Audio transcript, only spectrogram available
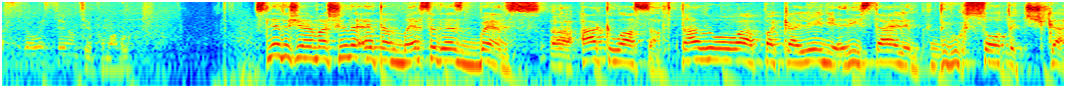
с удовольствием тебе помогу. Следующая машина это Mercedes-Benz а, А-класса второго поколения рестайлинг двухсоточка.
